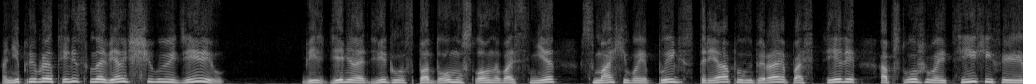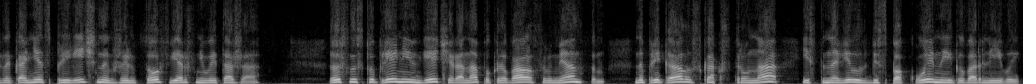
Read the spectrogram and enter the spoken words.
Они превратились в навязчивую идею. Весь день она двигалась по дому, словно во сне, смахивая пыль, стряпы, выбирая постели, обслуживая тихих и, наконец, приличных жильцов верхнего этажа. Но с наступлением вечера она покрывалась румянцем, напрягалась, как струна, и становилась беспокойной и говорливой.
